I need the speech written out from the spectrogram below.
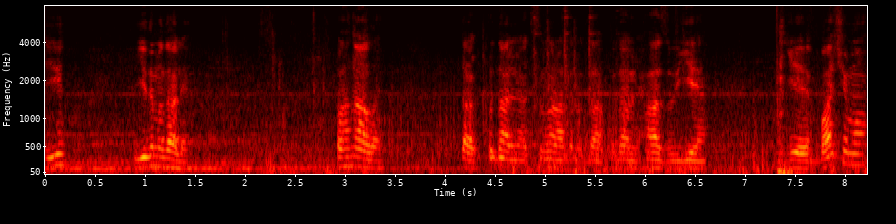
і їдемо далі. Погнали. Так, педаль акселератора, так, педаль газу є. Є, бачимо.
